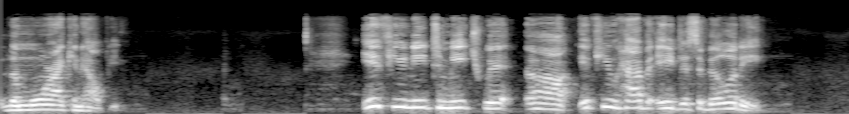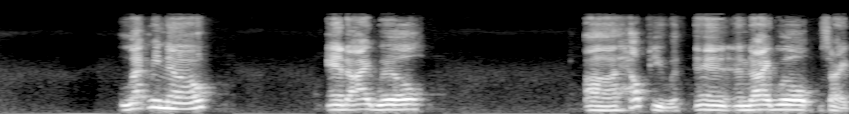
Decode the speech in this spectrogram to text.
the more I can help you. If you need to meet with, uh, if you have a disability, let me know and I will uh, help you with, and, and I will, sorry,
